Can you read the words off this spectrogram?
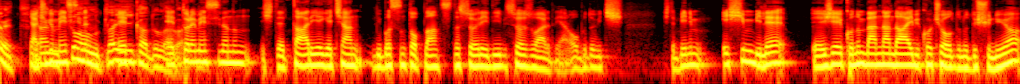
evet. Ya yani çünkü Messina, çoğunlukla iyi kadrolar Ettore var. Ettore Messina'nın işte tarihe geçen bir basın toplantısında söylediği bir söz vardı. Yani Obradovic işte benim eşim bile e, Jeko'nun benden daha iyi bir koç olduğunu düşünüyor.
